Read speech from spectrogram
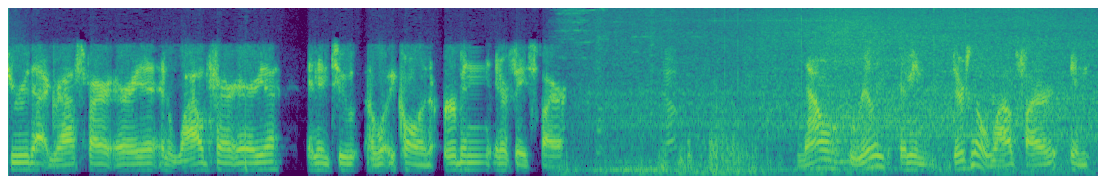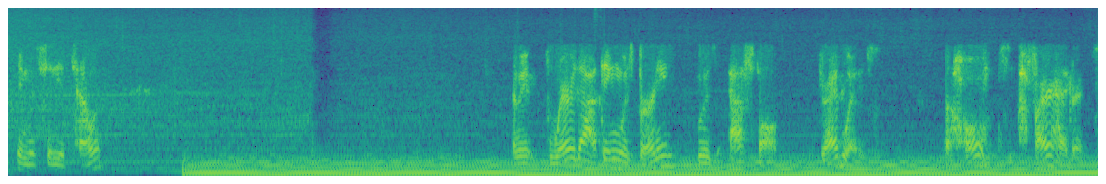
through that grass fire area and wildfire area and into a, what we call an urban interface fire. Now, really, I mean, there's no wildfire in, in the city of Talent. I mean, where that thing was burning was asphalt, driveways, the homes, uh, fire hydrants.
